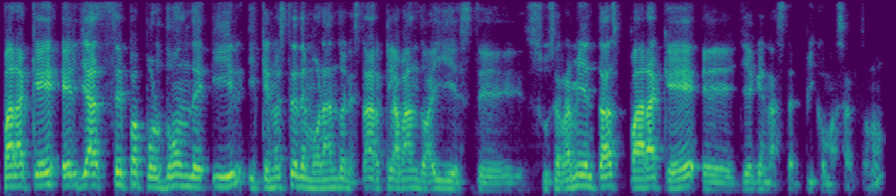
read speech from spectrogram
para que él ya sepa por dónde ir y que no esté demorando en estar clavando ahí este, sus herramientas para que eh, lleguen hasta el pico más alto, ¿no?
